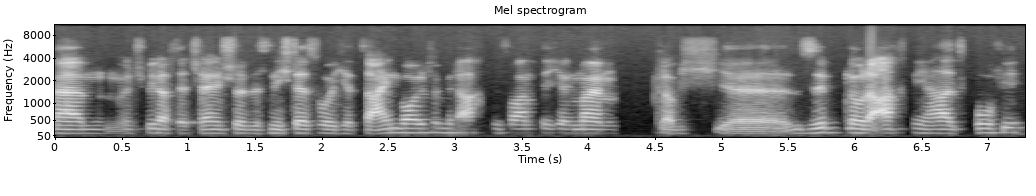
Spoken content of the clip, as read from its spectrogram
ähm, ein Spiel auf der Challenge Tour ist nicht das, wo ich jetzt sein wollte mit 28 in meinem, glaube ich, äh, siebten oder achten Jahr als Profi.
